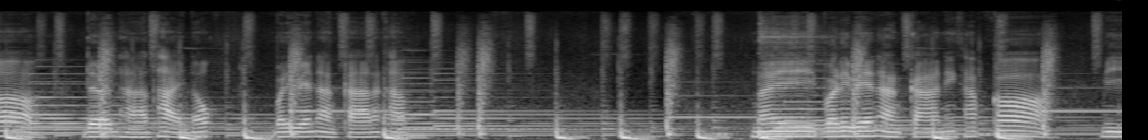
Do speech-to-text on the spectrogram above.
ก็เดินหาถ่ายนกบริเวณอ่างกานะครับ ในบริเวณอ่างกานี้ครับก็มี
